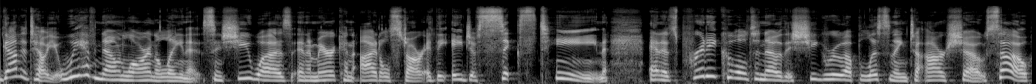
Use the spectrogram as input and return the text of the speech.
got to tell you, we have known Lauren Alaina since she was an American Idol star at the age of 16. And it's pretty cool to know that she grew up listening to our show. So,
